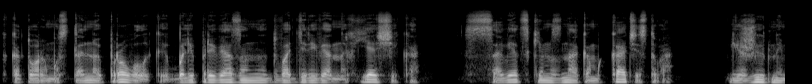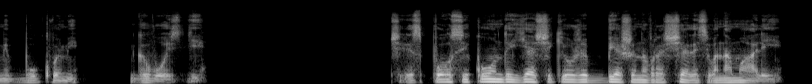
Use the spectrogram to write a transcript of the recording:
к которому стальной проволокой были привязаны два деревянных ящика с советским знаком качества и жирными буквами «Гвозди». Через полсекунды ящики уже бешено вращались в аномалии,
